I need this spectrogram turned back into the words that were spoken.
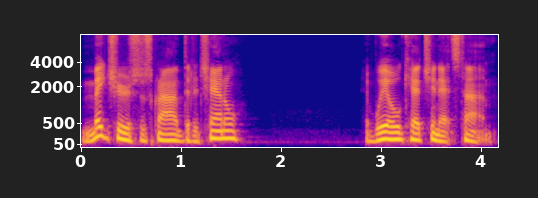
Make sure you subscribe to the channel, and we'll catch you next time.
